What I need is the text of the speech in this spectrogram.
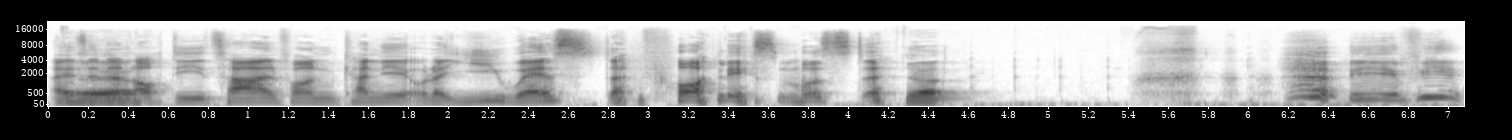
als Ja, er dann auch die Zahlen von Kanye oder Ye West dann vorlesen musste, Ja, wie viel,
